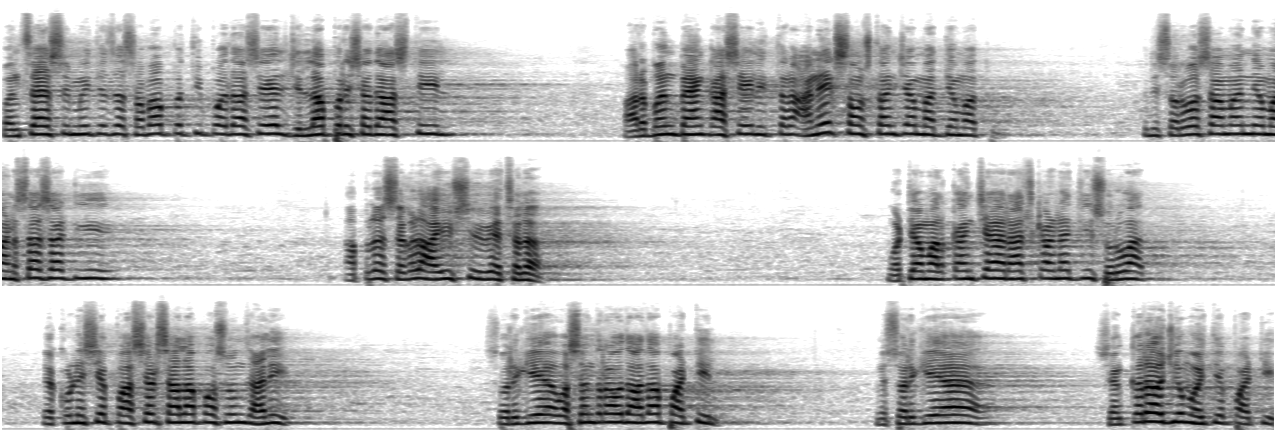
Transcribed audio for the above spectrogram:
पंचायत समितीचं सभापतीपद असेल जिल्हा परिषदा असतील अर्बन बँक असेल इतर अनेक संस्थांच्या माध्यमातून. आणि सर्वसामान्य माणसासाठी आपलं सगळं आयुष्य वेचलं. मोठ्या मालकांच्या राजकारणाची सुरुवात एकोणीसशे पासष्ट सालापासून झाली. स्वर्गीय वसंतराव दादा पाटील आणि स्वर्गीय शंकररावजी मोहिते पाटील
